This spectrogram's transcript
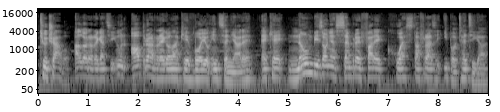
to travel. Allora ragazzi un'altra regola che voglio insegnare è che non bisogna sempre fare questa frase ipotetica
